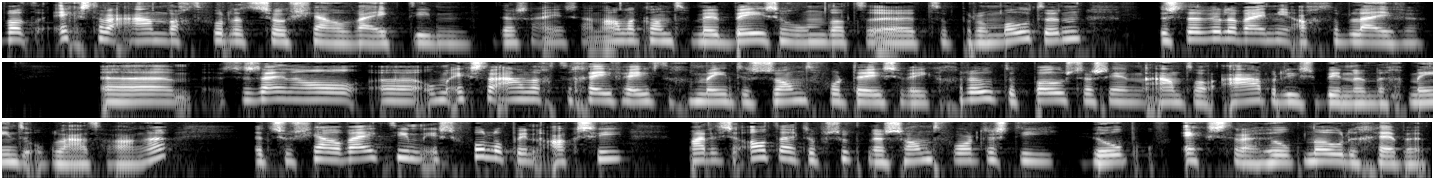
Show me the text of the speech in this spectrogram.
wat extra aandacht voor het sociaal wijkteam. Daar zijn ze aan alle kanten mee bezig om dat eh, te promoten. Dus daar willen wij niet achterblijven. Ehm ze zijn al, eh, om extra aandacht te geven... heeft de gemeente Zandvoort deze week grote posters... in een aantal abris binnen de gemeente op laten hangen. Het sociaal wijkteam is volop in actie... maar is altijd op zoek naar Zandvoorters... die hulp of extra hulp nodig hebben.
